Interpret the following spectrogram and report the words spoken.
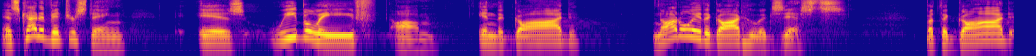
And it's kind of interesting is we believe um, in the God, not only the God who exists, but the God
